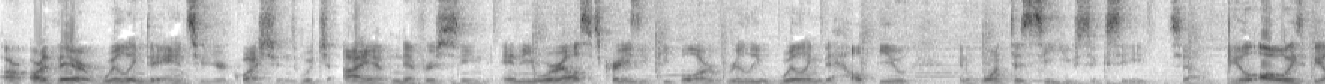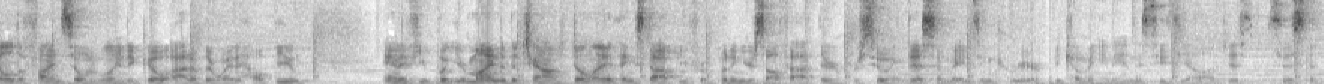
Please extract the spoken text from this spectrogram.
Are, are there willing to answer your questions, which I have never seen anywhere else. It's crazy. People are really willing to help you and want to see you succeed. So you'll always be able to find someone willing to go out of their way to help you. And if you put your mind to the challenge, don't let anything stop you from putting yourself out there and pursuing this amazing career, becoming an anesthesiologist assistant.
